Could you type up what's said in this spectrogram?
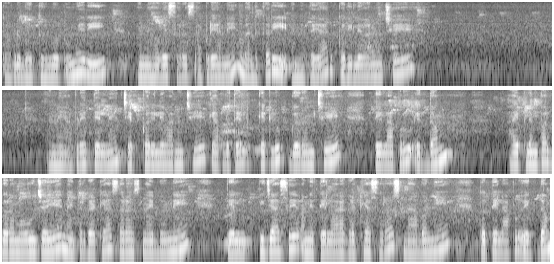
તો આપણે બધો લોટ ઉમેરી અને હવે સરસ આપણે આને બંધ કરી અને તૈયાર કરી લેવાનો છે. અને આપણે તેલને ચેક કરી લેવાનું છે કે આપણું તેલ કેટલું ગરમ છે. તેલ આપણું એકદમ હાઈ ફ્લેમ પર ગરમ હોવું જોઈએ, નહીંતર ગાંઠિયા સરસ નહીં બને. તેલ પીજાશે અને તેલવાળા ગાંઠિયા સરસ ના બને. તો તેલ આપણું એકદમ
